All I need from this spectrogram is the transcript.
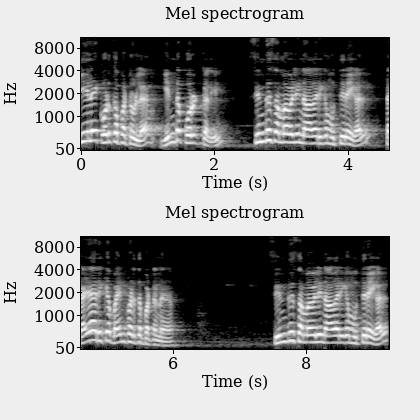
கீழே கொடுக்கப்பட்டுள்ள எந்த பொருட்களில் சிந்து சமவெளி நாகரிக முத்திரைகள் தயாரிக்க பயன்படுத்தப்பட்டன. சிந்து சமவெளி நாகரிக முத்திரைகள்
